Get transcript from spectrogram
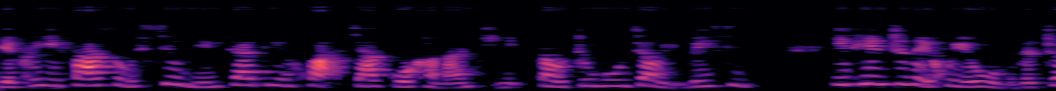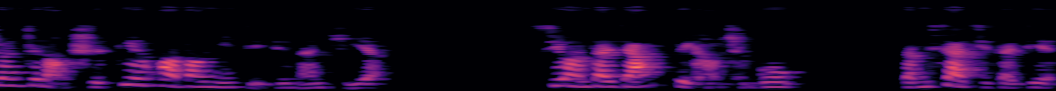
也可以发送姓名加电话加国考难题到中公教育微信，一天之内会有我们的专职老师电话帮你解决难题。希望大家备考成功。咱们下期再见。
